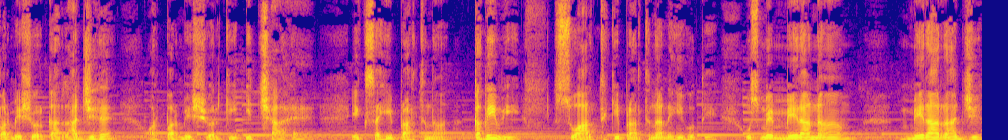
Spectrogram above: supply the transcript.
परमेश्वर का राज्य है और परमेश्वर की इच्छा है। एक सही प्रार्थना कभी भी स्वार्थ की प्रार्थना नहीं होती। उसमें मेरा नाम, मेरा राज्य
